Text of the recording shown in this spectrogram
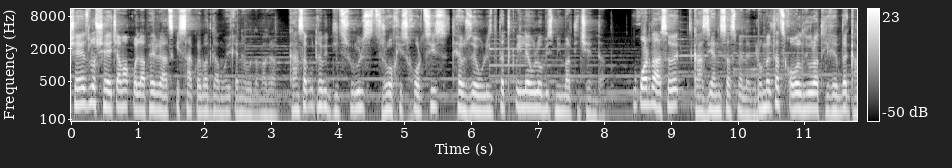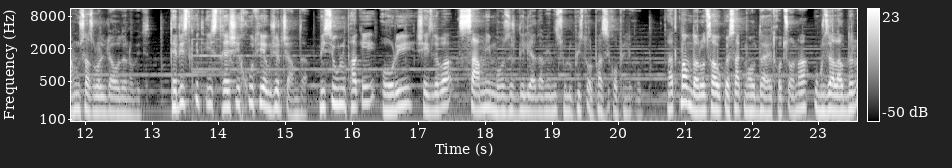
შეეძლო შეეჭამა ყველაფერი რაც კი საკვებად გამოიყენებოდა, მაგრამ განსაკუთრებით დიდ სურვილს ძროხის ხორცის, თევზეულის და ტკბილეულობის მიმართ იჩენდა. უყვარდა ასევე გაზიანის სასმელები, რომელთაც ყოველდღიურად იღებდა განუსაზღვრელი რაოდენობით. დედის თქმით ის დღეში 5-6ჯერ ჭამდა. მისი ულუფაკი 2, შეიძლება 3 მოზრდილი ადამიანის ულუფის ტოლფასი ყოფილიყო. რა თქმა უნდა, როცა უკვე საკმაოდ დაეთყო წონა, უგზალავდნენ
